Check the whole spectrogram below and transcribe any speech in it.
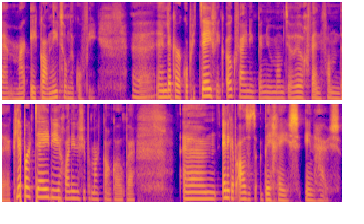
Um, maar ik kan niet zonder koffie. Uh, een lekker kopje thee vind ik ook fijn. Ik ben nu momenteel heel erg fan van de clipper thee die je gewoon in de supermarkt kan kopen. Um, en ik heb altijd BG's in huis.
